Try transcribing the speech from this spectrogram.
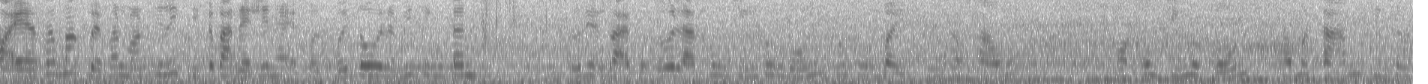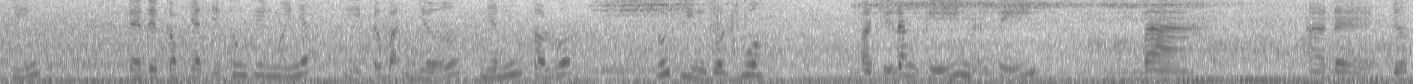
mọi thắc mắc về phân bón silic thì các bạn hãy liên hệ với, tôi là Bích Thanh Tân. Số điện thoại của tôi là 0904 007 066 hoặc 0914 618 969 để được cập nhật những thông tin mới nhất thì các bạn nhớ nhấn vào nút nút hình của chuông và chữ đăng ký miễn phí. Và à, để được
